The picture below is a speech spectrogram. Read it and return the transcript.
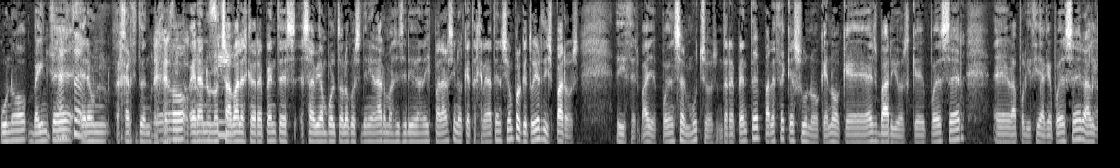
uno, veinte, era un ejército entero, ejército, claro. eran unos Sí. chavales que de repente se habían vuelto locos y tenían armas y se iban a disparar, sino que te genera tensión porque tú oyes disparos y dices, vaya, pueden ser muchos. De repente parece que es uno, que no, que es varios, que puede ser eh, la policía, que puede ser alguien.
